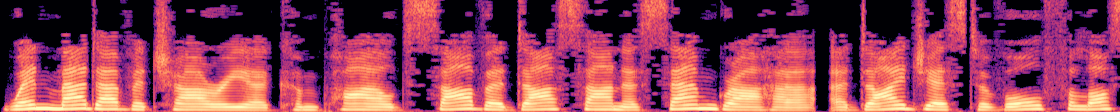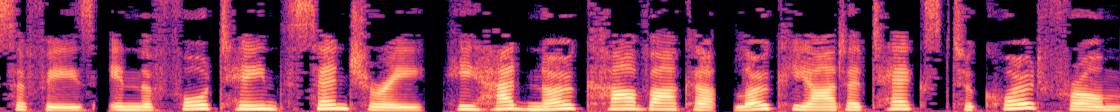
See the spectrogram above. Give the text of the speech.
When Madhvacharya compiled Sarva Darsana Samgraha a digest of all philosophies in the 14th century, he had no Carvaka, Lokayata text to quote from,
